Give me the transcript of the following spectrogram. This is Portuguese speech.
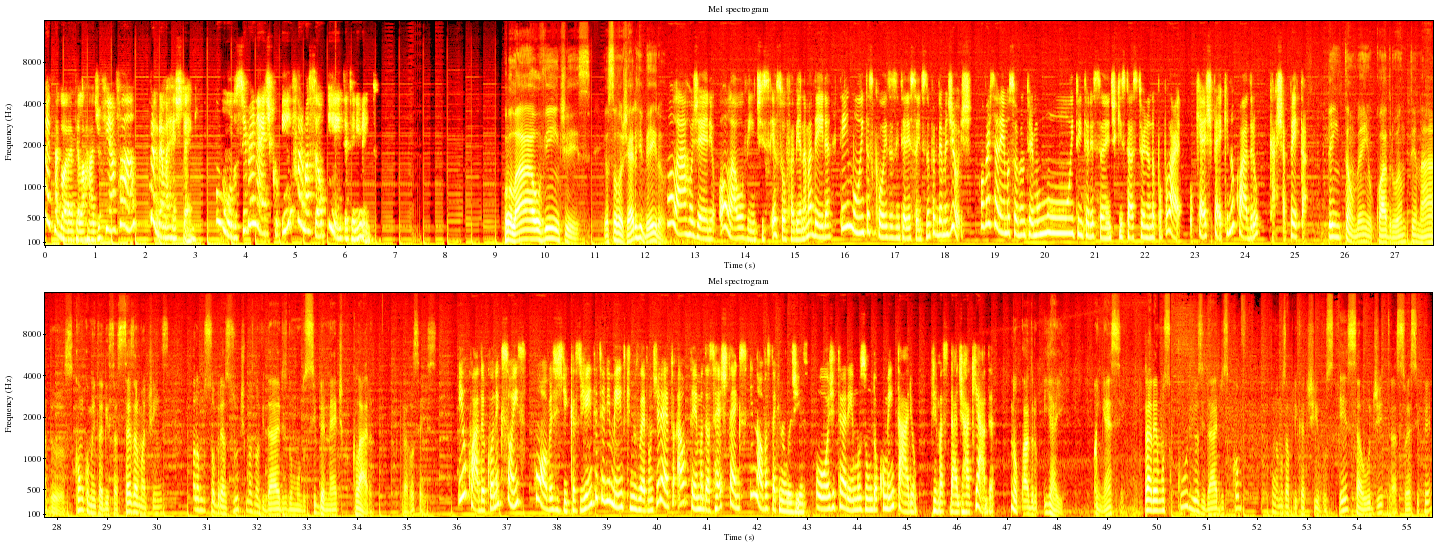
Começa agora pela Rádio Fianfaan, programa Hashtag, o um mundo cibernético, informação e entretenimento. Olá, ouvintes! Eu sou Rogério Ribeiro. Olá, Rogério. Olá, ouvintes. Eu sou Fabiana Madeira. Tem muitas coisas interessantes no programa de hoje. Conversaremos sobre um termo muito interessante que está se tornando popular: o cashback no quadro Caixa Preta. Tem também o quadro Antenados, com o comentarista César Martins, falando sobre as últimas novidades do mundo cibernético, claro, para vocês. E o quadro Conexões, com obras e dicas de entretenimento que nos levam direto ao tema das hashtags e novas tecnologias. Hoje traremos um documentário, Privacidade Hackeada. No quadro E aí? Conhece? Traremos curiosidades como funcionam os aplicativos e-saúde-sp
